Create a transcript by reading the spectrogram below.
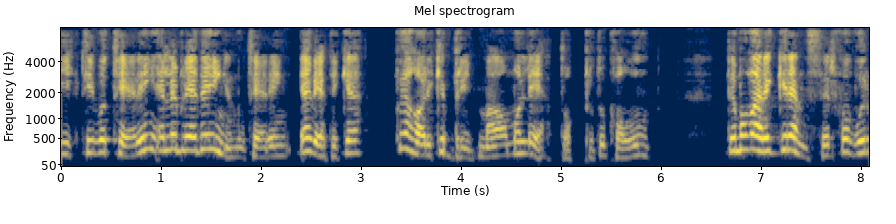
gikk til votering, eller ble det ingen votering? Jeg vet ikke, for jeg har ikke brydd meg om å lete opp protokollen. Det må være grenser for hvor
